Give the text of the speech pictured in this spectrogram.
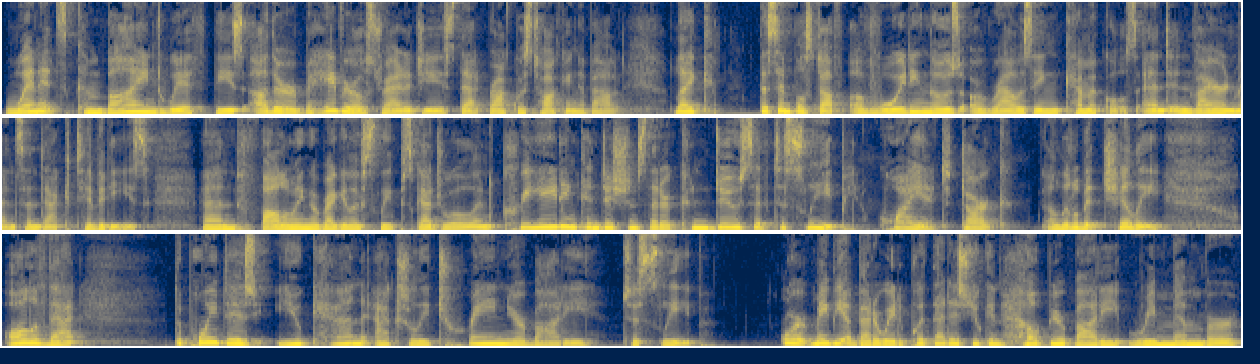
when it's combined with these other behavioral strategies that Brock was talking about, like the simple stuff, avoiding those arousing chemicals and environments and activities, and following a regular sleep schedule and creating conditions that are conducive to sleep, quiet, dark, a little bit chilly, all of that the point is, you can actually train your body to sleep. Or maybe a better way to put that is you can help your body remember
